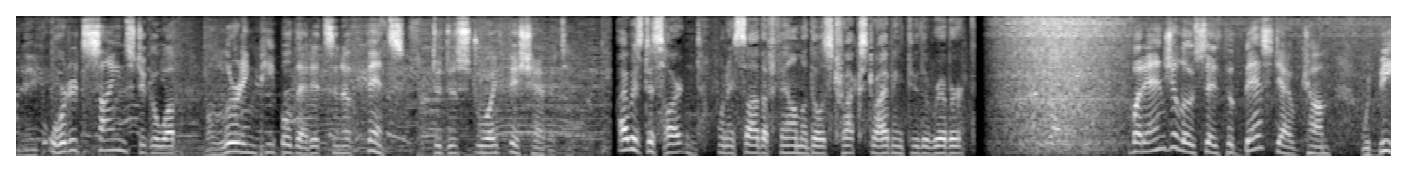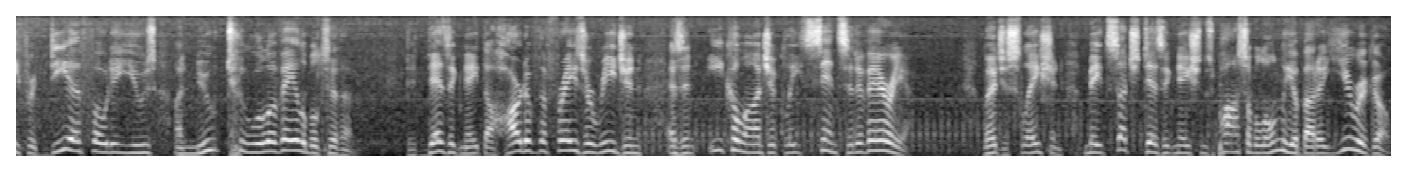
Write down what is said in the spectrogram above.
and they've ordered signs to go up alerting people that it's an offense to destroy fish habitat. I was disheartened when I saw the film of those trucks driving through the river. But Angelo says the best outcome would be for DFO to use a new tool available to them to designate the heart of the Fraser region as an ecologically sensitive area. Legislation made such designations possible only about a year ago,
